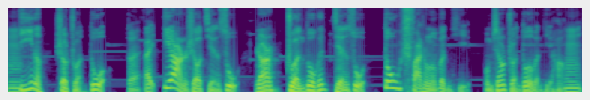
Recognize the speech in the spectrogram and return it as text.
嗯第一呢是要转舵，对哎，第二呢是要减速。然而嗯转舵跟减速都发生了问题。我们先说转舵的问题哈，嗯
